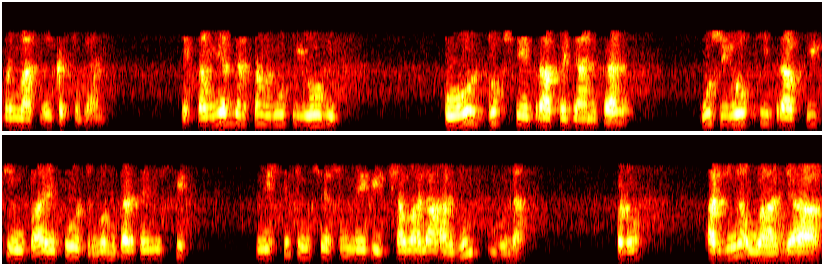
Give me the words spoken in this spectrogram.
ब्रह्मात्मिक ज्ञान। सम्यक दर्शन रूप योग को दुख से प्राप्त जानकर उस योग की प्राप्ति के उपाय को ध्रुवम करते निश्चित निश्चित रूप से सुनने की इच्छा वाला अर्जुन बोला। पढ़ो। अर्जुन उवाच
